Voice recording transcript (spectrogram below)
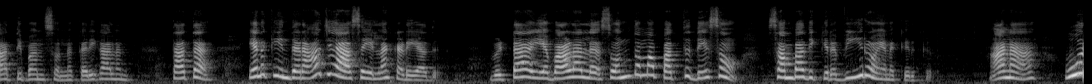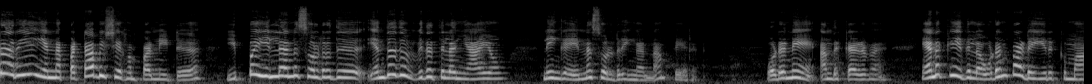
பார்த்திபான்னு சொன்ன கரிகாலன். தாத்தா எனக்கு இந்த ராஜ ஆசையெல்லாம் கிடையாது. விட்டா என் வாழால் சொந்தமாக பத்து தேசம் சம்பாதிக்கிற வீரம் எனக்கு இருக்குது ஆனால் ஊரறிய என்னை பட்டாபிஷேகம் பண்ணிட்டு இப்போ இல்லைன்னு சொல்கிறது எந்த விதத்தில் நியாயம்? நீங்கள் என்ன சொல்கிறீங்கன்னா பேரன். உடனே அந்த கிழவன் எனக்கு இதில் உடன்பாடு இருக்குமா?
